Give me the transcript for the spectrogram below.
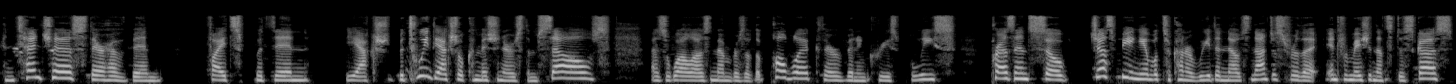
contentious. There have been fights within the actual, between the actual commissioners themselves, as well as members of the public. There have been increased police presence. So just being able to kind of read the notes, not just for the information that's discussed,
